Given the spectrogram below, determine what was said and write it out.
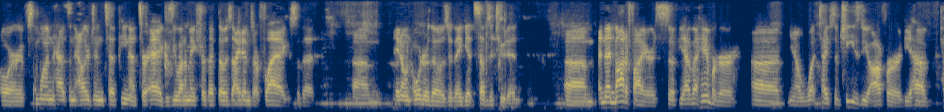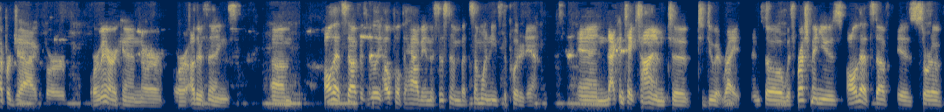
or if someone has an allergen to peanuts or eggs, you want to make sure that those items are flagged so that um, they don't order those or they get substituted. Um, and then modifiers. So if you have a hamburger uh, you know, what types of cheese do you offer? Do you have pepper jack or or American or or other things? Um, all that stuff is really helpful to have in the system, but someone needs to put it in, and that can take time to to do it right. And so with FreshMenus, all that stuff is sort of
